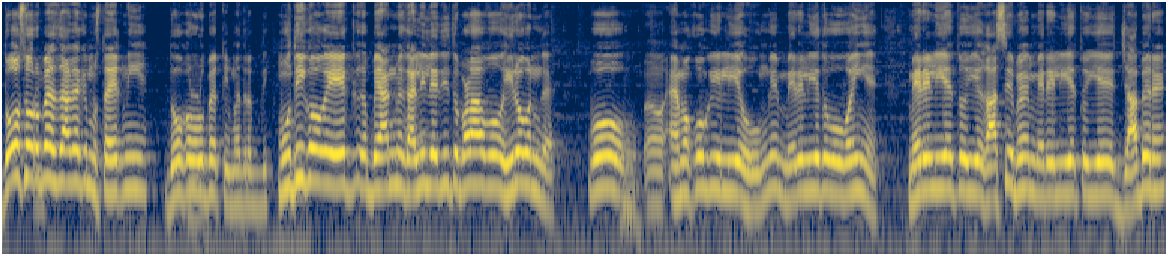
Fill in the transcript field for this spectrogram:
दो सौ रुपए से ज़्यादा की मुस्तक नहीं है दो करोड़ रुपए कीमत रख दी। मोदी को एक बयान में गाली ले दी तो बड़ा वो हीरो बन गए। वो अहमकों के लिए होंगे मेरे लिए तो वो वही हैं। मेरे लिए तो ये गासिब हैं मेरे लिए तो ये जाबिर हैं।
